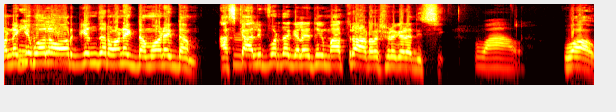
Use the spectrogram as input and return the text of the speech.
অনেকে বলে অর্গেন্দার অনেক দাম অনেক দাম। আজকে আলিপুরদা গ্যালারি থেকে মাত্র আঠারোশো টাকা দিচ্ছি। ওয়াও ওয়াও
